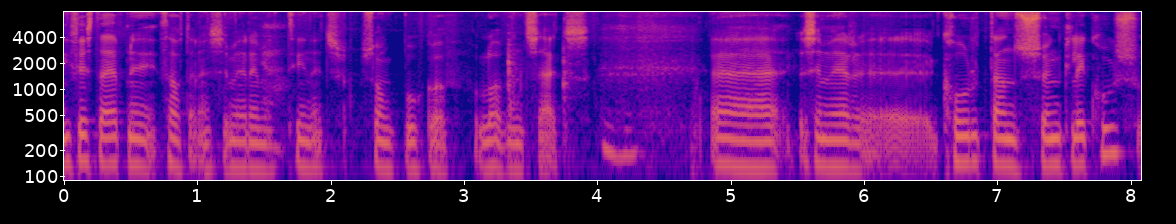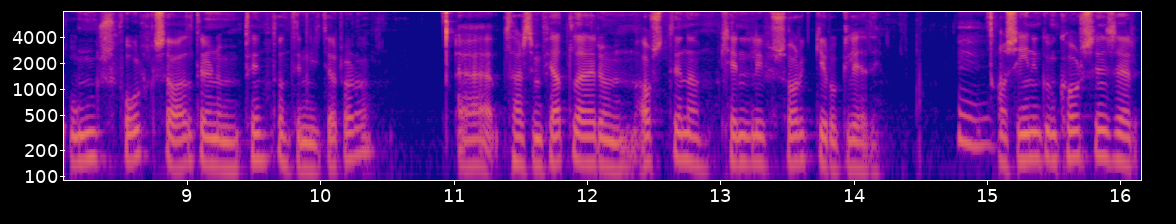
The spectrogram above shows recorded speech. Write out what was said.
í fyrsta efni þáttarins sem er einmitt Teenage Songbook of Love and Sex mm -hmm. uh, sem er uh, kórdans söngleikús ungs fólks á aldrinum 15-19 ára uh, þar sem fjallað er um ástina, kynlíf, sorgir og gleði mm. á síningum kórsins er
